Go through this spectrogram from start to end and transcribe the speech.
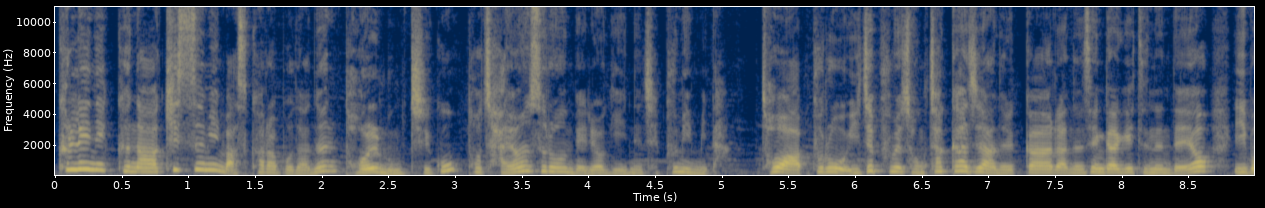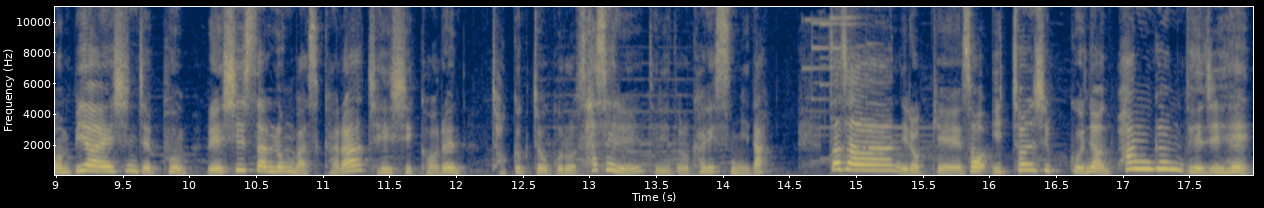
클리니크나 키스미 마스카라보다는 덜 뭉치고 더 자연스러운 매력이 있는 제품입니다. 저 앞으로 이 제품에 정착하지 않을까라는 생각이 드는데요. 이번 삐아의 신제품 래쉬 살롱 마스카라 JC curl은 적극적으로 사세를 드리도록 하겠습니다. 짜잔! 이렇게 해서 2019년 황금 돼지해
